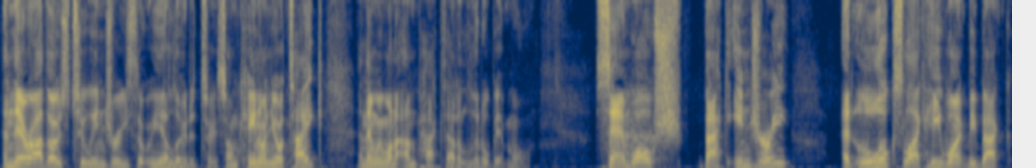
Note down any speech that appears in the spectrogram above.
And there are those two injuries that we alluded to. So I'm keen on your take, and then we want to unpack that a little bit more. Sam Walsh back injury. It looks like he won't be back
